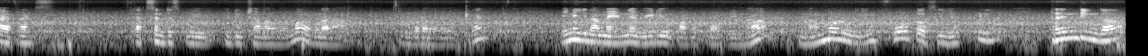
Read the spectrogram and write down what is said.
ஹாய் ஃப்ரெண்ட்ஸ் டக்ஸன் அண்ட் டிஸ்பிளே யூடியூப் சேனல் மூலமாக உங்களை நான் உங்களோட வரவேற்கிறேன். இன்றைக்கி நம்ம என்ன வீடியோ பார்க்க போகிறோம் அப்படின்னா நம்மளுடைய ஃபோட்டோஸை எப்படி ட்ரெண்டிங்காக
